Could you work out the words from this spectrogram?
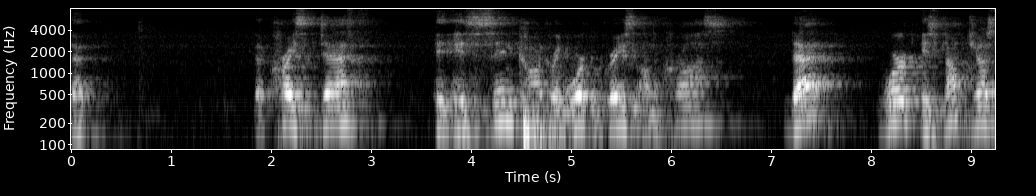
that, that Christ's death, his sin conquering work of grace on the cross, that work is not just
